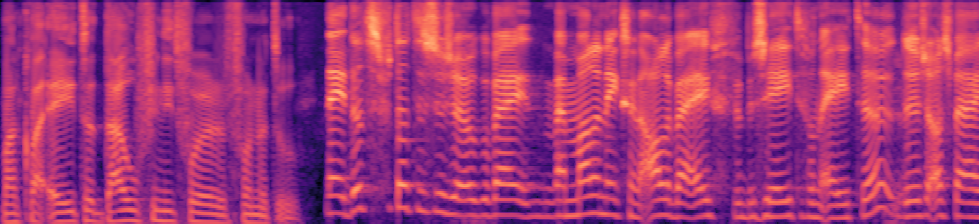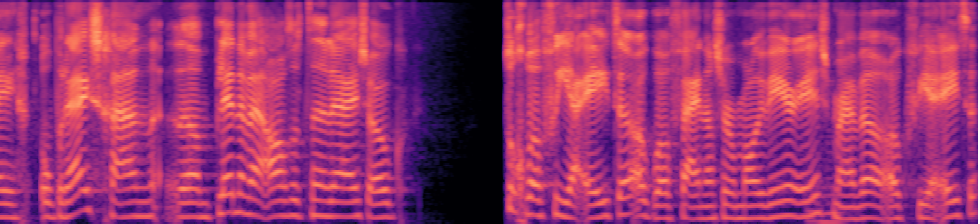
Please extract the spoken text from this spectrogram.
Maar qua eten, daar hoef je niet voor, voor naartoe. Nee, dat is, dat is dus ook. Wij, mijn man en ik zijn allebei even bezeten van eten. Dus als wij op reis gaan, dan plannen wij altijd een reis ook toch wel via eten. Ook wel fijn als er mooi weer is, Mhm. maar wel ook via eten.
